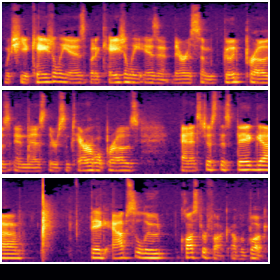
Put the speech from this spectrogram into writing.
which he occasionally is but occasionally isn't. There is some good prose in this. There's some terrible prose and it's just this big uh, big absolute clusterfuck of a book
